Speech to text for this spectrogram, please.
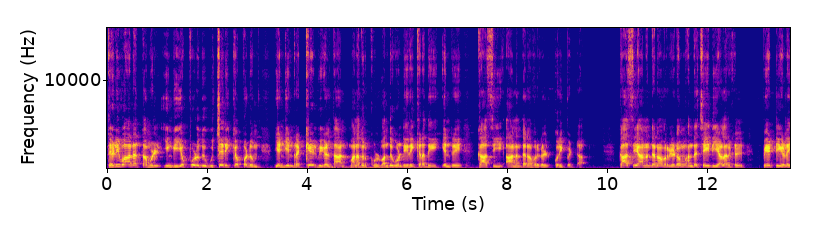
தெளிவான தமிழ் இங்கு எப்பொழுது உச்சரிக்கப்படும் என்கின்ற கேள்விகள் தான் மனதிற்குள் வந்து கொண்டு இருக்கிறது என்று காசி ஆனந்தன் அவர்கள் குறிப்பிட்டார். காசி ஆனந்தன் அவர்களிடம் அந்த செய்தியாளர்கள் பேட்டிகளை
